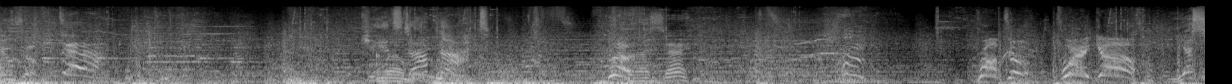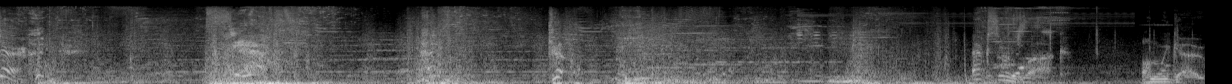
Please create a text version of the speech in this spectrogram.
Use them. Can't stop Noct. I say. Prompto! Wake up! Yes, sir. Excellent work. On we go.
